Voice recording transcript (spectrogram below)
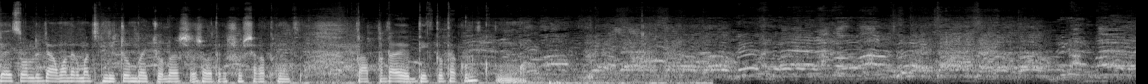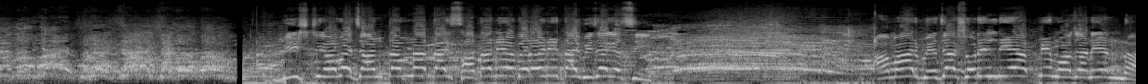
গাইস অলরেডি আমাদের মাঝে লিটন ভাই চলে আসে সবাই থেকে সুস্বাগত জানাচ্ছে। তো আপনারা দেখতে থাকুন। বৃষ্টি হবে, জানতাম না, তাই ছাতা নিয়ে বেরোয়নি, তাই ভিজে গেছি। আমার ভেজা শরীর নিয়ে আপনি মজা নেন না।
